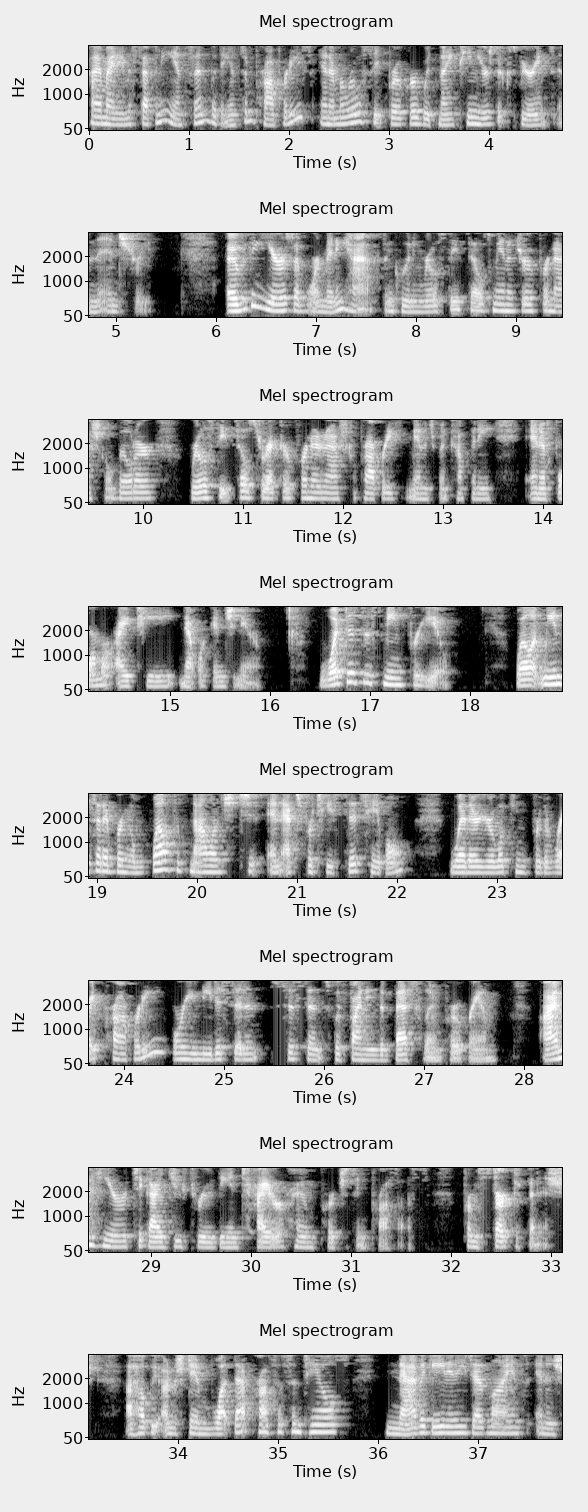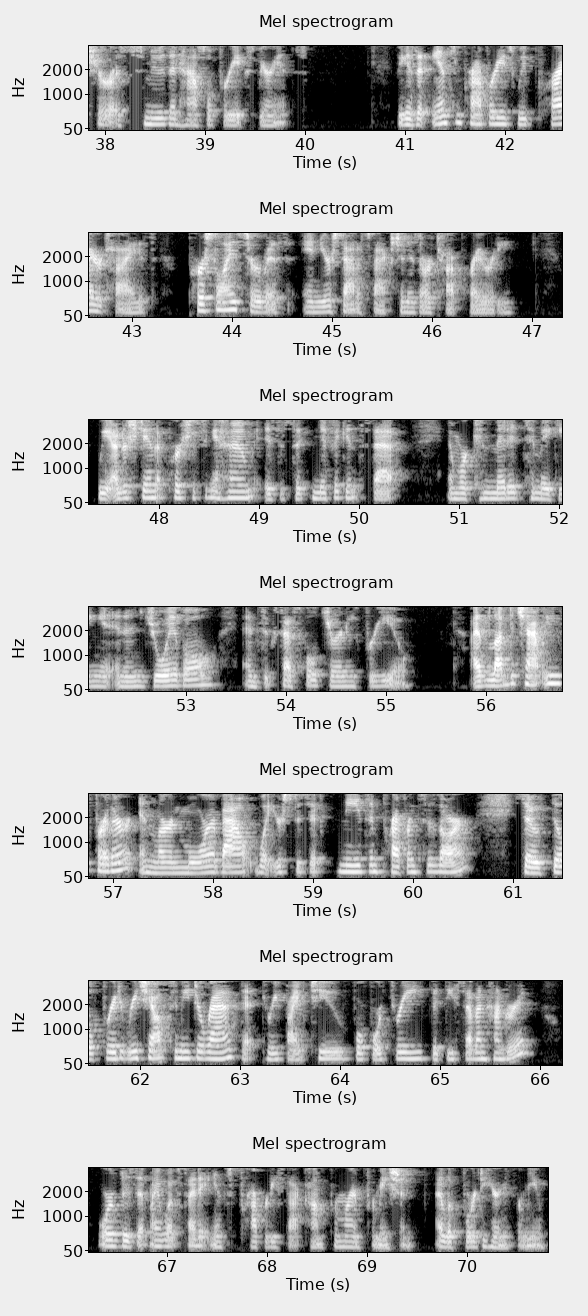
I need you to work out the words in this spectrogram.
Hi, my name is Stephanie Anson with Anson Properties, and I'm a real estate broker with 19 years' experience in the industry. Over the years, I've worn many hats, including real estate sales manager for national builder, real estate sales director for an international property management company, and a former IT network engineer. What does this mean for you? Well, it means that I bring a wealth of knowledge to, and expertise to the table, whether you're looking for the right property or you need assistance with finding the best loan program. I'm here to guide you through the entire home purchasing process from start to finish. I'll help you understand what that process entails, navigate any deadlines, and ensure a smooth and hassle free experience. Because at Anson Properties, we prioritize personalized service and your satisfaction is our top priority. We understand that purchasing a home is a significant step, and we're committed to making it an enjoyable and successful journey for you. I'd love to chat with you further and learn more about what your specific needs and preferences are. So feel free to reach out to me direct at 352 443 5700 or visit my website at ansonproperties.com for more information. I look forward to hearing from you.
